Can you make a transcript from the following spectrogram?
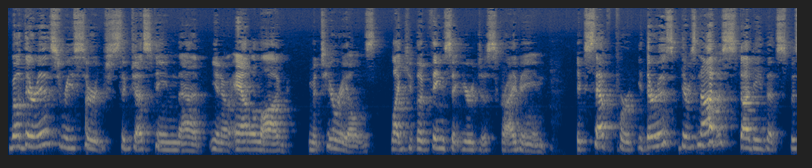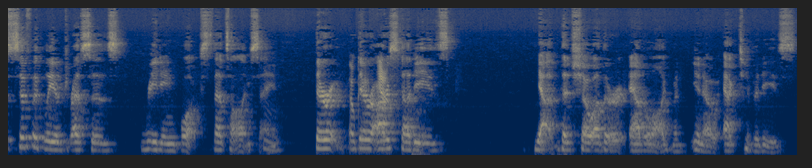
Well, there is research suggesting that you know analog materials like the things that you're describing except for there is there's not a study that specifically addresses reading books. That's all I'm saying. There okay, there yeah. are studies, yeah, that show other analog you know activities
